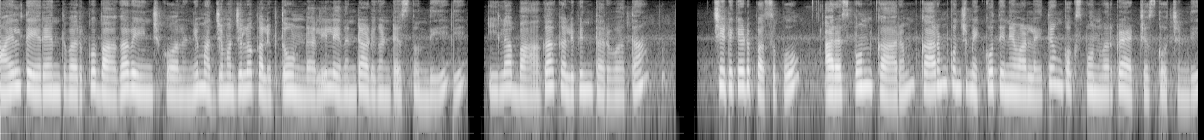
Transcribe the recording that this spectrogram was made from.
ఆయిల్ తేరేంత వరకు బాగా వేయించుకోవాలండి. మధ్య మధ్యలో కలుపుతూ ఉండాలి లేదంటే అడుగంటేస్తుంది. ఇలా బాగా కలిపిన తర్వాత చిటికెడు పసుపు అర స్పూన్ కారం. కారం కొంచెం ఎక్కువ తినేవాళ్ళు అయితే ఇంకొక స్పూన్ వరకు యాడ్ చేసుకోవచ్చండి.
